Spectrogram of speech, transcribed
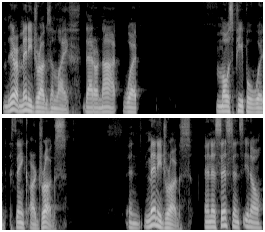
there are many drugs in life that are not what most people would think are drugs, and many drugs. In this instance, you know,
